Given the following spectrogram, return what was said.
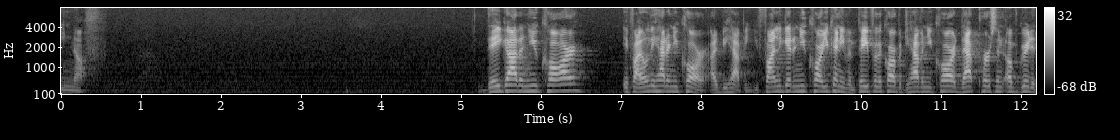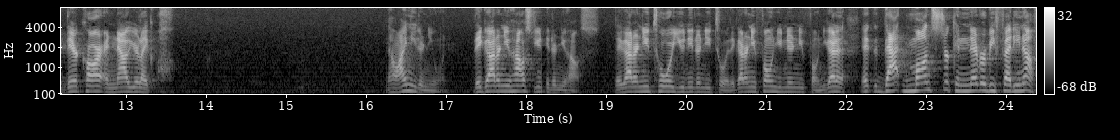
enough. They got a new car. If I only had a new car, I'd be happy. You finally get a new car. You can't even pay for the car, but you have a new car. That person upgraded their car, and now you're like, oh, now I need a new one. They got a new house, you need a new house. They got a new toy, you need a new toy. They got a new phone, you need a new phone. You got to that monster can never be fed enough.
